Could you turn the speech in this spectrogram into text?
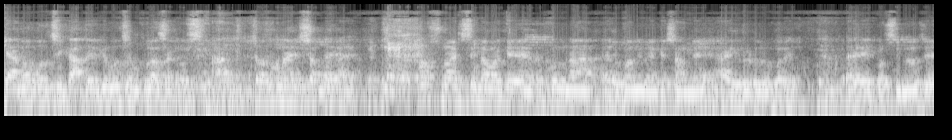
কেন বলছি কাদেরকে বলছি আমি খুলাসা করছি। আর চরমনাইয়ের সাথে প্রশ্ন এসেছিল আমাকে খুলনা রূপালী ব্যাংকের সামনে হাই রোডের উপরে করছিল যে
